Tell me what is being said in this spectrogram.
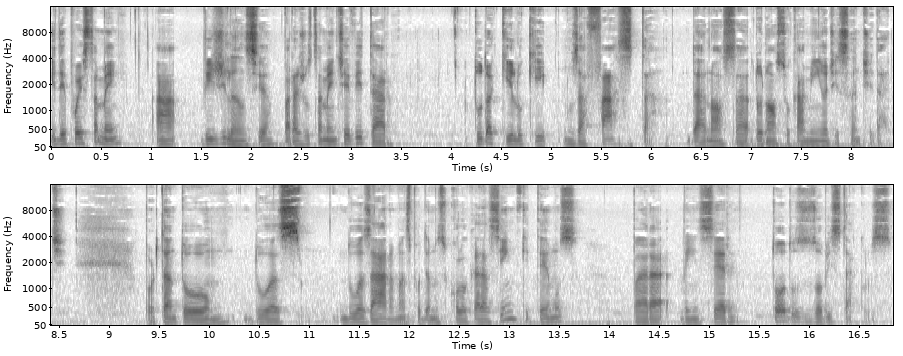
e depois também a vigilância para justamente evitar tudo aquilo que nos afasta da nossa, do nosso caminho de santidade. Portanto, duas duas armas, podemos colocar assim, que temos para vencer todos os obstáculos.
